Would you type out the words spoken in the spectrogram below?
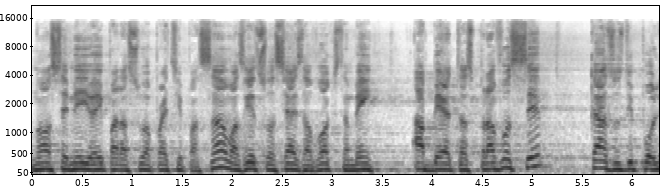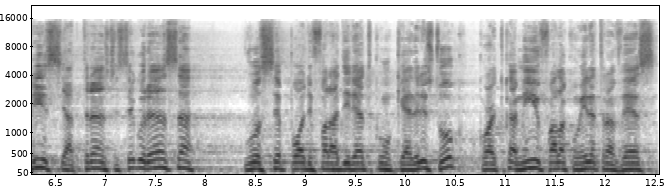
nosso e-mail aí para a sua participação, as redes sociais da Vox também abertas para você. Casos de polícia, trânsito e segurança, você pode falar direto com o Keller Estouco, corta o caminho, fala com ele através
